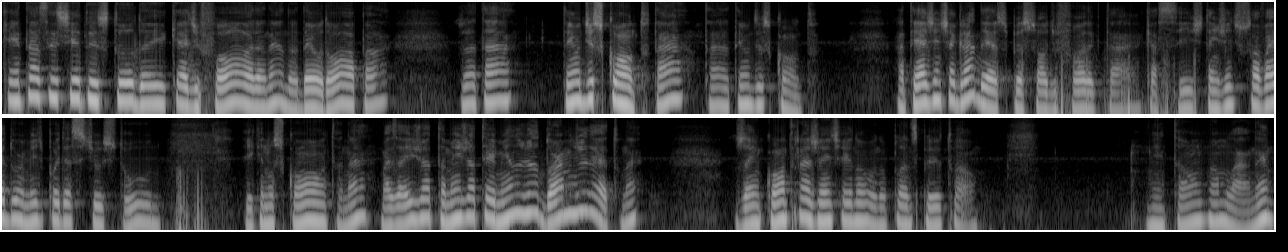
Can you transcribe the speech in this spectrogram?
Quem está assistindo o estudo aí que é de fora, né, da Europa, já tá tem um desconto, tá? tá tem um desconto. Até a gente agradece o pessoal de fora que, tá, que assiste. Tem gente que só vai dormir depois de assistir o estudo e que nos conta, né? Mas aí já também já termina, já dorme direto, né? Já encontra a gente aí no, no plano espiritual. Então, vamos lá, né?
